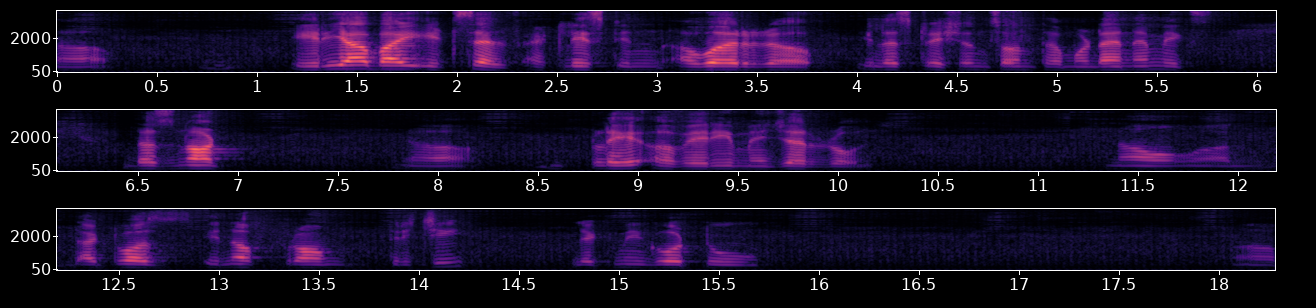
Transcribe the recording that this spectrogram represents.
uh, area by itself at least in our uh, illustrations on thermodynamics does not uh, play a very major role. Now uh, that was enough from Trichy. Let me go to uh,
